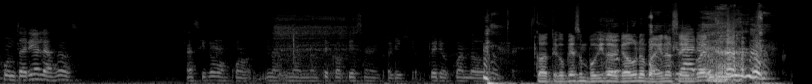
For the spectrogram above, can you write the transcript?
Juntaría las dos. Así como cuando no, no, no te copias en el colegio, pero cuando... Cuando te copias un poquito de cada uno para que no se den cuenta.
